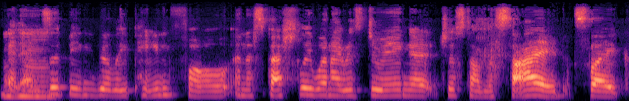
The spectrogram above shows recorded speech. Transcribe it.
It mm-hmm. ends up being really painful. And especially when i was doing it just on the side it's like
